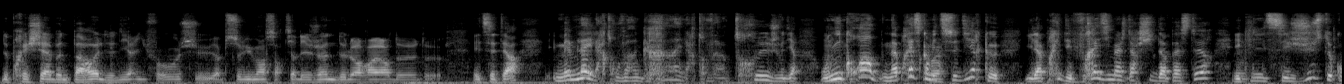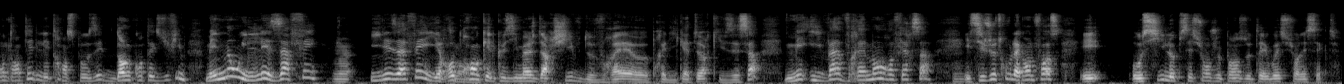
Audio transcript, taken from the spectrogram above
de prêcher à bonne parole, de dire il faut absolument sortir les jeunes de l'horreur, de, de- etc. Et même là, il a retrouvé un grain, il a retrouvé un truc, je veux dire, on y croit, on a presque envie Ouais. de se dire que il a pris des vraies images d'archives d'un pasteur et Mm. qu'il s'est juste contenté de les transposer dans le contexte du film. Mais non, il les a fait. Ouais. Il les a fait. Il reprend quelques images d'archives de vrais euh, prédicateurs qui faisaient ça, mais il va vraiment refaire ça. Mm. Et c'est, je trouve, la grande force. Et aussi l'obsession, je pense, de Ty West sur les sectes.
